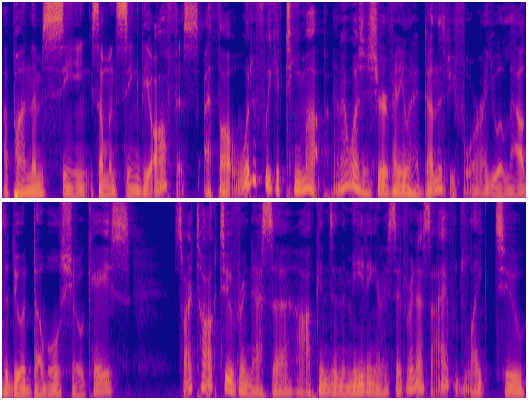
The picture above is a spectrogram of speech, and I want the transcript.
upon them seeing someone seeing the office? I thought, what if we could team up? And I wasn't sure if anyone had done this before. Are you allowed to do a double showcase? So I talked to Vanessa Hopkins in the meeting and I said, Vanessa, I would like to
